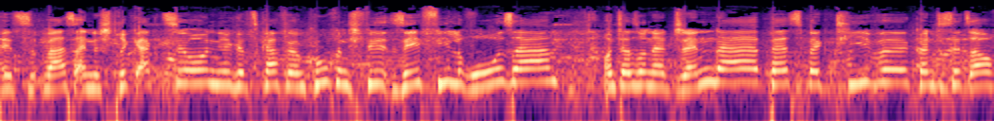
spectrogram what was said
Jetzt war es eine Strickaktion, hier gibt es Kaffee und Kuchen. Ich sehe viel rosa. Unter so einer Gender-Perspektive könnte es jetzt auch,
